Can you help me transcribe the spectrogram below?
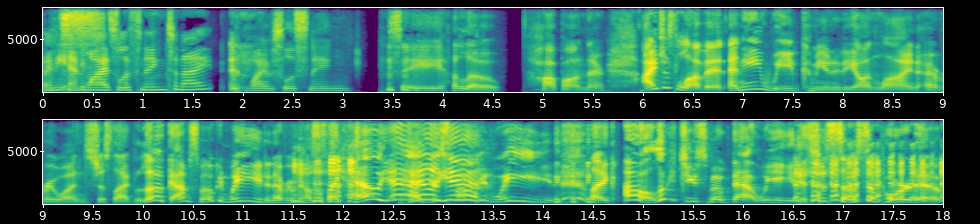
Any Entwives listening tonight? Ent Wives listening, say hello. Hop on there. I just love it. Any weed community online, everyone's just like, "Look, I'm smoking weed," and everyone else is like, "Hell yeah, Hell you're yeah." smoking weed!" like, "Oh, look at you smoke that weed." It's just so supportive.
